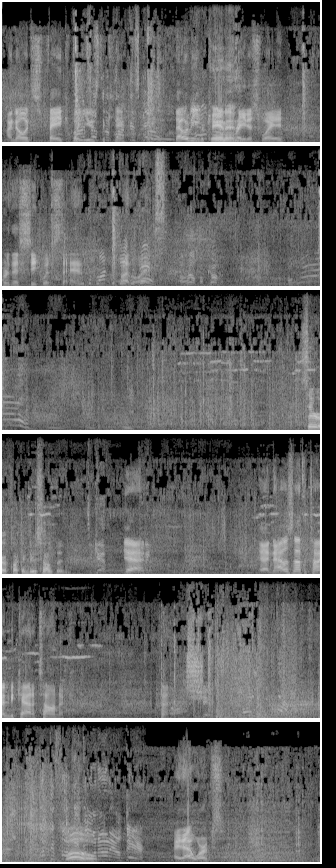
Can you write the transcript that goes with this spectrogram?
I know it's fake, but Time use something the cannon. block this gate. That would be The cannon. greatest way for this sequence to end. the By the way. this. I'll help, I'm coming. Sarah, fucking do something. Together. Yeah. Ready? Yeah, now is not the time to be catatonic. Oh, shit. Holy fuck! What the fuck Whoa. is going on out there? Hey, that works.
